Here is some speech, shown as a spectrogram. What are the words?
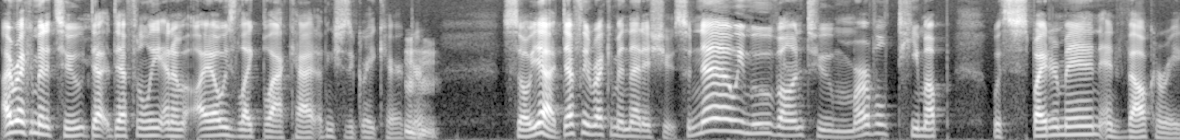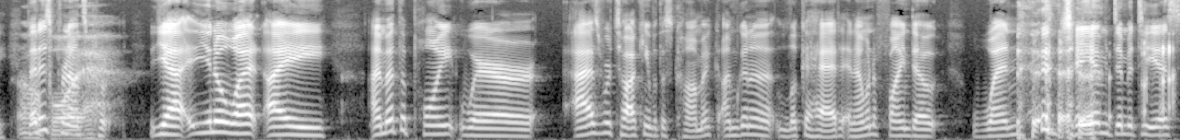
I recommend it too, de- definitely. And I'm, I always like Black Cat. I think she's a great character. Mm-hmm. So yeah, definitely recommend that issue. So now we move on to Marvel team up with Spider-Man and Valkyrie. Oh, that is boy. pronounced. Per- yeah, you know what? I I'm at the point where as we're talking about this comic, I'm gonna look ahead and I want to find out when J.M. DeMatteis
